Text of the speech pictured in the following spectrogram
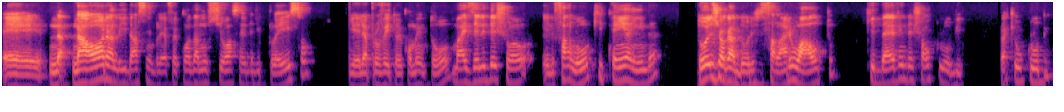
É, na, na, hora ali da Assembleia foi quando anunciou a saída de Clayson, e ele aproveitou e comentou, mas ele deixou, ele falou que tem ainda dois jogadores de salário alto que devem deixar o clube, para que o clube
